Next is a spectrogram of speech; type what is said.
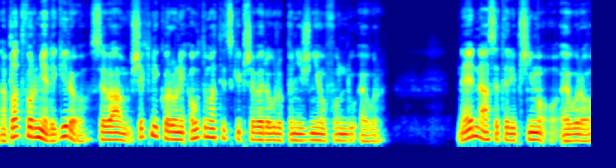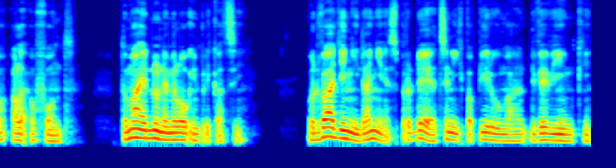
Na platformě Degiro se vám všechny koruny automaticky převedou do peněžního fondu eur. Nejedná se tedy přímo o euro, ale o fond. To má jednu nemilou implikaci. Odvádění daně z prodeje cených papírů má dvě výjimky.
